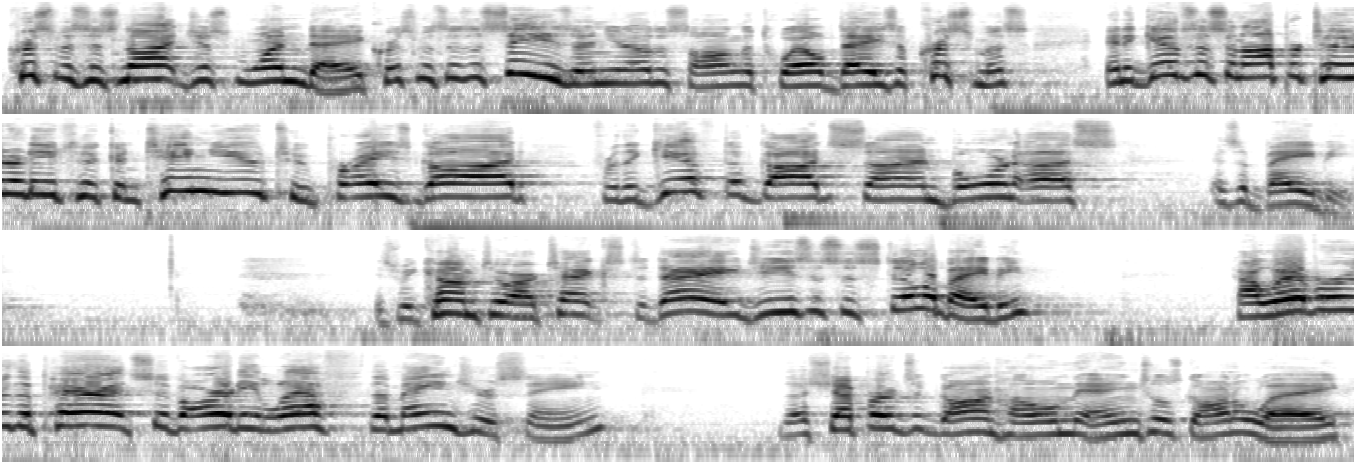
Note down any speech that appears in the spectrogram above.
Christmas is not just one day. Christmas is a season, you know, the song, The 12 Days of Christmas. And it gives us an opportunity to continue to praise God for the gift of God's Son born us as a baby. As we come to our text today, Jesus is still a baby. However, the parents have already left the manger scene. The shepherds have gone home, the angels gone away,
